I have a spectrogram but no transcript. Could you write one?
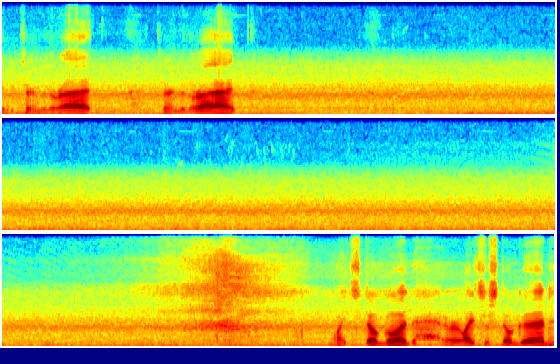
okay, Turn to the right. Turn to the right. Light's still good. Our lights are still good.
